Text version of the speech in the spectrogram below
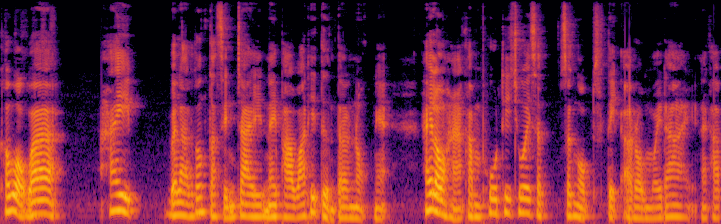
เขาบอกว่าให้เวลาเราต้องตัดสินใจในภาวะที่ตื่นตระหนกเนี่ยให้เราหาคำพูดที่ช่วยสสงบสติอารมณ์ไว้ได้นะครับ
